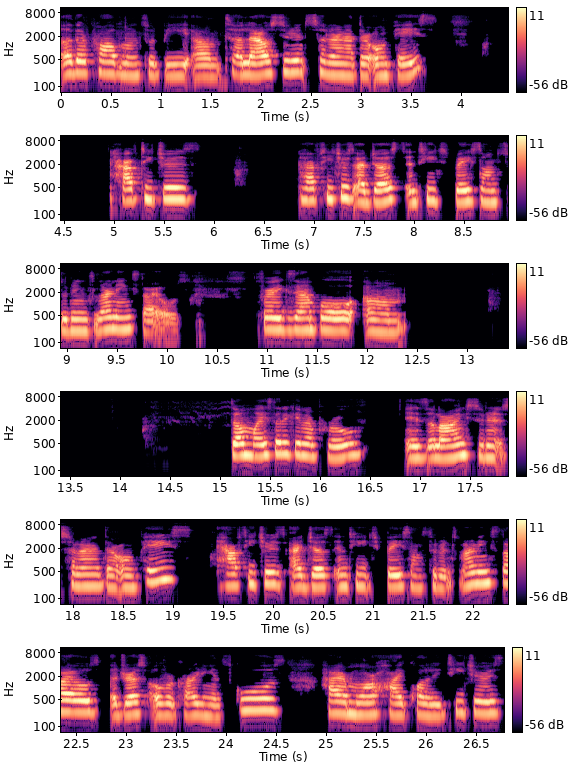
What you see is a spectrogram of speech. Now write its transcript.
other problems would be um, to allow students to learn at their own pace, have teachers have teachers adjust and teach based on students' learning styles. For example, um, some ways that it can improve is allowing students to learn at their own pace, have teachers adjust and teach based on students' learning styles, address overcrowding in schools, hire more high quality teachers,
